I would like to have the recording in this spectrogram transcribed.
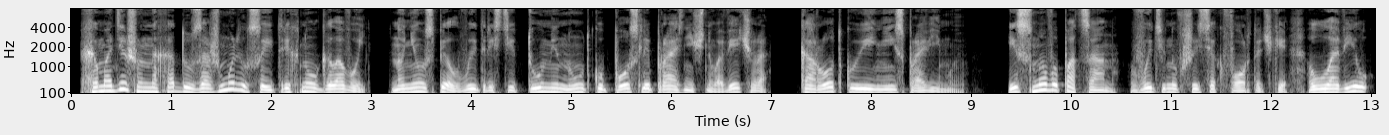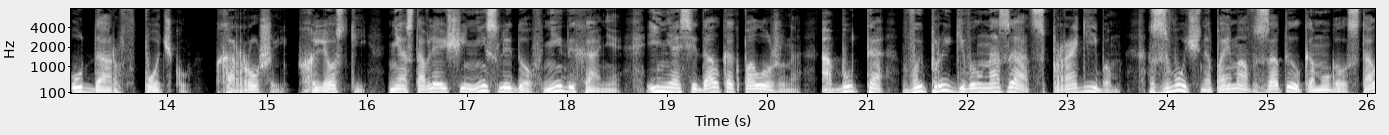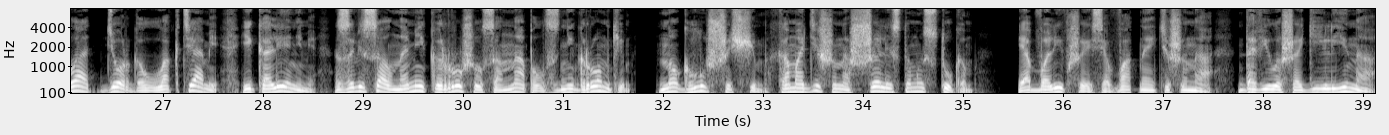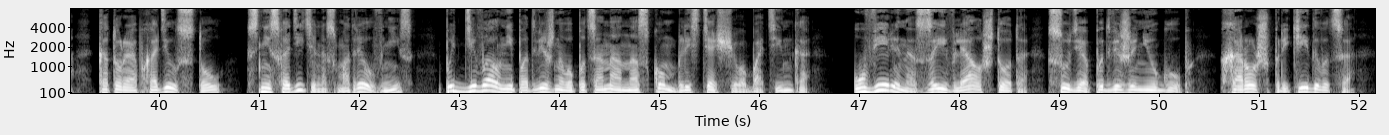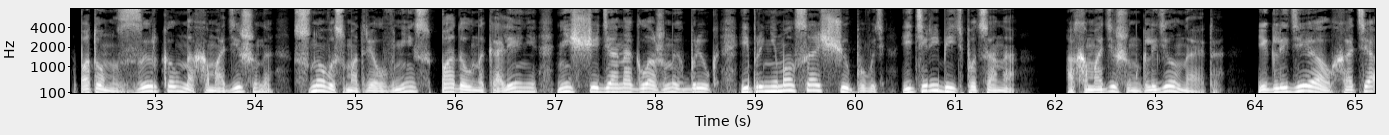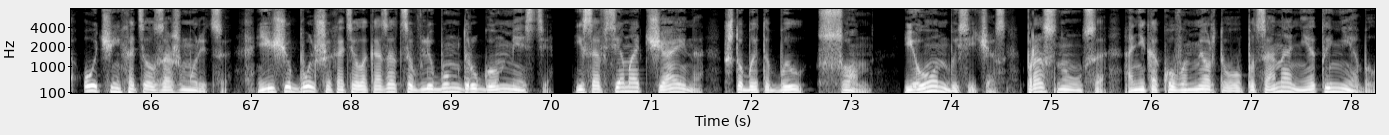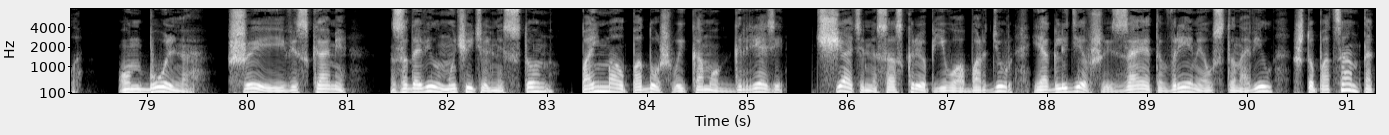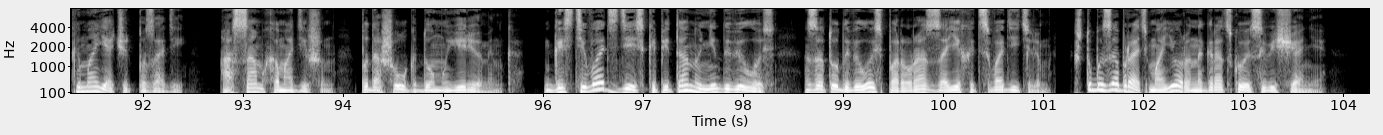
Хамадишин на ходу зажмурился и тряхнул головой, но не успел вытрясти ту минутку после праздничного вечера, короткую и неисправимую. И снова пацан, вытянувшийся к форточке, ловил удар в почку. Хороший, хлесткий, не оставляющий ни следов, ни дыхания, и не оседал как положено, а будто выпрыгивал назад с прогибом. Звучно поймав затылком угол стола, дергал локтями и коленями, зависал на миг и рушился на пол с негромким, но глушащим Хамадишина шелестом и стуком. И обвалившаяся ватная тишина давила шаги Ильина, который обходил стол, снисходительно смотрел вниз — поддевал неподвижного пацана носком блестящего ботинка, уверенно заявлял что-то, судя по движению губ, хорош прикидываться, потом зыркал на Хамадишина, снова смотрел вниз, падал на колени, не щадя наглаженных брюк, и принимался ощупывать и теребить пацана. А Хамадишин глядел на это — и глядел, хотя очень хотел зажмуриться, еще больше хотел оказаться в любом другом месте, и совсем отчаянно, чтобы это был сон. И он бы сейчас проснулся, а никакого мертвого пацана нет и не было. Он больно, шеей и висками, задавил мучительный стон, поймал подошвой комок грязи, тщательно соскреб его о бордюр и, оглядевшись за это время, установил, что пацан так и маячит позади. А сам Хамадишин подошел к дому Еременко. Гостевать здесь капитану не довелось, зато довелось пару раз заехать с водителем, чтобы забрать майора на городское совещание.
